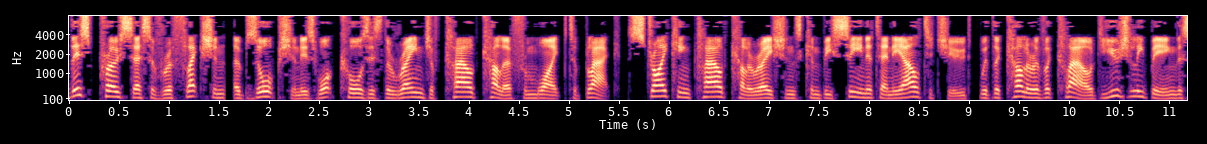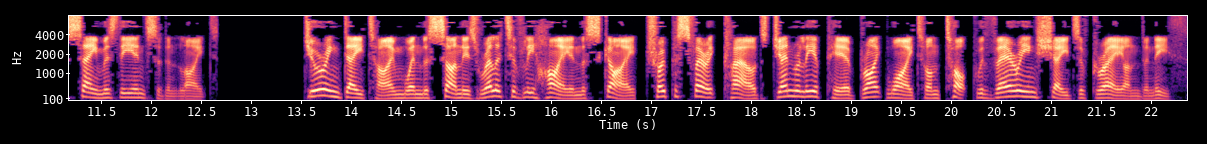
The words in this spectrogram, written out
This process of reflection, absorption is what causes the range of cloud color from white to black. Striking cloud colorations can be seen at any altitude, with the color of a cloud usually being the same as the incident light. During daytime when the sun is relatively high in the sky, tropospheric clouds generally appear bright white on top with varying shades of gray underneath.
